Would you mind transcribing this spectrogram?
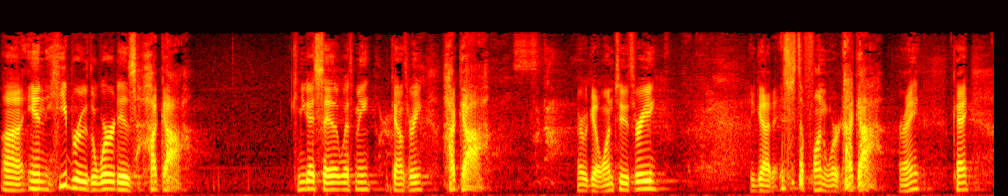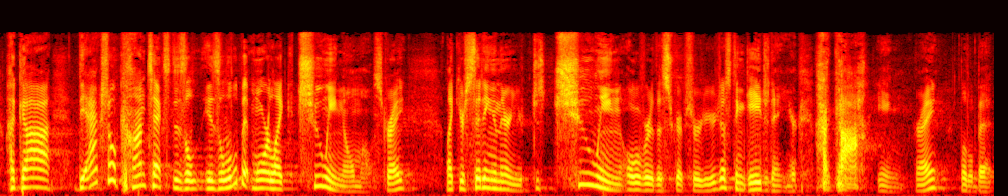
Uh, in Hebrew, the word is Haggah. Can you guys say that with me? Count three. Haggah. There we go. One, two, three. You got it. It's just a fun word. Haggah, right? Okay. Haggah, the actual context is a, is a little bit more like chewing almost, right? Like you're sitting in there and you're just chewing over the scripture. You're just engaged in it. You're haggahing, right? A little bit.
